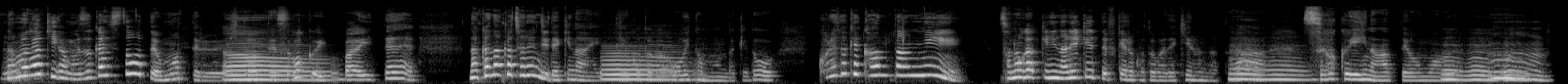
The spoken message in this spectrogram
生楽器が難しそうって思ってる人ってすごくいっぱいいてなかなかチャレンジできないっていうことが多いと思うんだけどこれだけ簡単にその楽器になりきって吹けることができるんだったら、すごくいいなって思う。うんうんうん。うん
